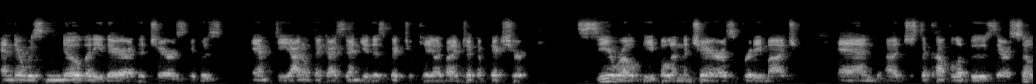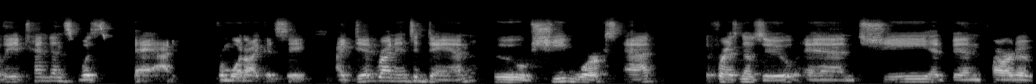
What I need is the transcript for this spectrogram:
and there was nobody there at the chairs. It was empty. I don't think I sent you this picture, Kaylia, but I took a picture. Zero people in the chairs, pretty much, and uh, just a couple of booths there. So the attendance was bad from what I could see. I did run into Dan, who she works at the Fresno Zoo, and she had been part of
